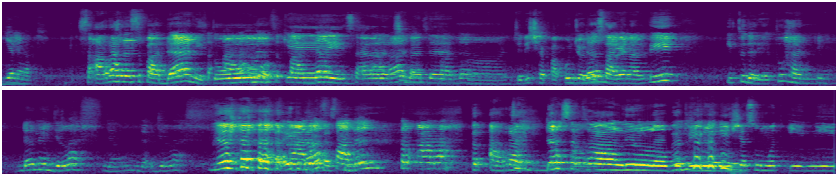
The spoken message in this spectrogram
Iya. Searah dan sepadan itu Searah dan Oke, sepadan. searah dan sepadan. Nah, jadi siapa pun jodoh Dan- saya nanti itu dari Tuhan Iya. Dan yang jelas, jangan nggak jelas. itu Arah pasti padan terarah. terarah Cerdas sekali loh Putri Indonesia sumut ini.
